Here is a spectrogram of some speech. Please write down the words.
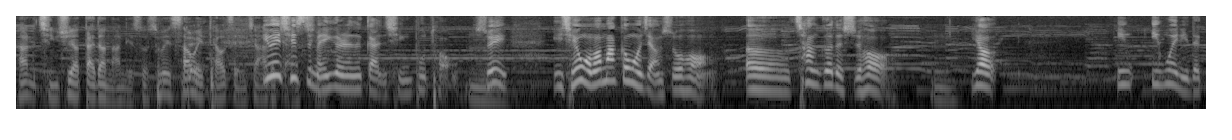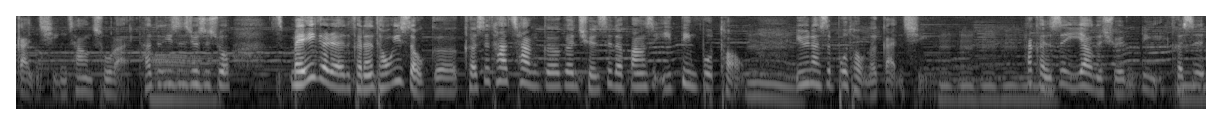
他的情绪要带到哪里的时候，是会稍微调整一下。因为其实每一个人的感情不同，所以以前我妈妈跟我讲说，哈，呃，唱歌的时候，嗯，要因因为你的感情唱出来。他的意思就是说。每一个人可能同一首歌，可是他唱歌跟诠释的方式一定不同，嗯，因为那是不同的感情，嗯嗯嗯嗯，他可能是一样的旋律，可是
